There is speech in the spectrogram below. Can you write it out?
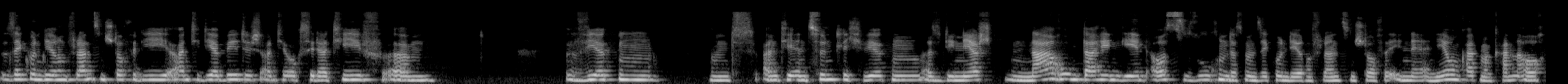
sekundären Pflanzenstoffe, die antidiabetisch, antioxidativ ähm, wirken und antientzündlich wirken, also die Nähr Nahrung dahingehend auszusuchen, dass man sekundäre Pflanzenstoffe in der Ernährung hat. Man kann auch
